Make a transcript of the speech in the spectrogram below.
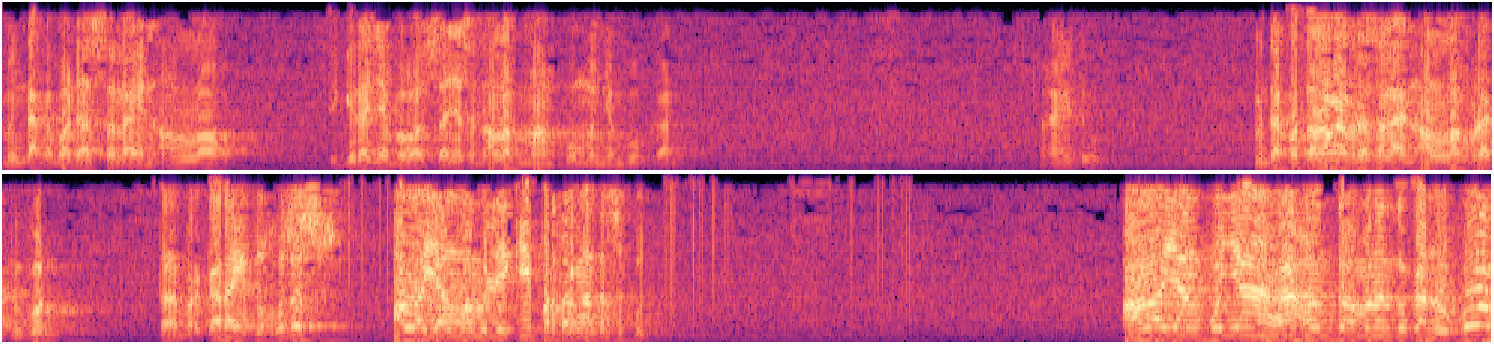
Minta kepada selain Allah. Dikiranya bahwasanya selain Allah mampu menyembuhkan. Nah itu. Minta pertolongan kepada selain Allah kepada dukun. Dalam perkara itu khusus Allah yang memiliki pertolongan tersebut. Allah yang punya hak untuk menentukan hukum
